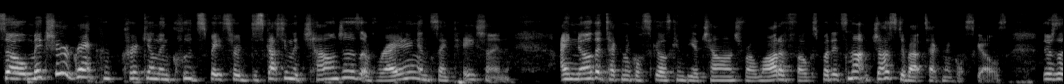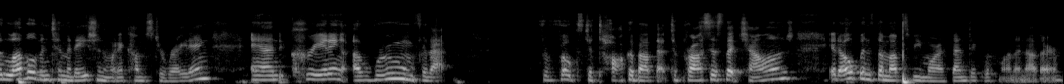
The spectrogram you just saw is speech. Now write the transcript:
So make sure your grant curriculum includes space for discussing the challenges of writing and citation. I know that technical skills can be a challenge for a lot of folks, but it's not just about technical skills. There's a level of intimidation when it comes to writing and creating a room for that for folks to talk about that, to process that challenge, it opens them up to be more authentic with one another.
